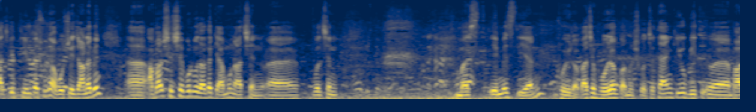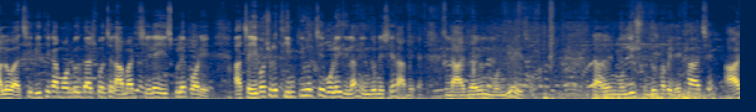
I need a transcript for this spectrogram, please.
আজকের থিমটা শুনে অবশ্যই জানাবেন। আবার শেষে বলব দাদা কেমন আছেন? বলছেন মাস্ট এম এস দিয়ান ভৈরব। আচ্ছা ভৈরব কমেন্টস করছে। থ্যাংক ইউ ভালো আছি। বিথিকা মণ্ডল দাস বলছেন, আমার ছেলে এই স্কুলে পড়ে। আচ্ছা এই বছরের থিম কি হচ্ছে বলেই দিলাম। ইন্দোনেশিয়ার নারায়ণ মন্দির এই নারায়ণ মন্দির সুন্দরভাবে লেখা আছে। আর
